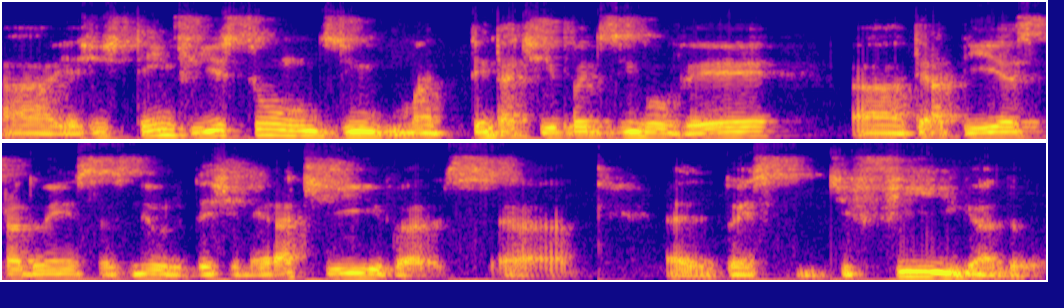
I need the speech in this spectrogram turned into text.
uh, e a gente tem visto um, uma tentativa de desenvolver terapias para doenças neurodegenerativas, uh, doenças de fígado,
